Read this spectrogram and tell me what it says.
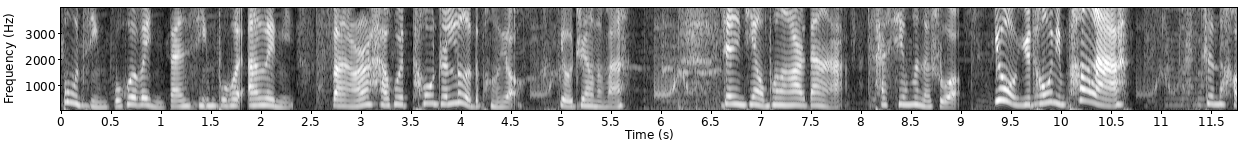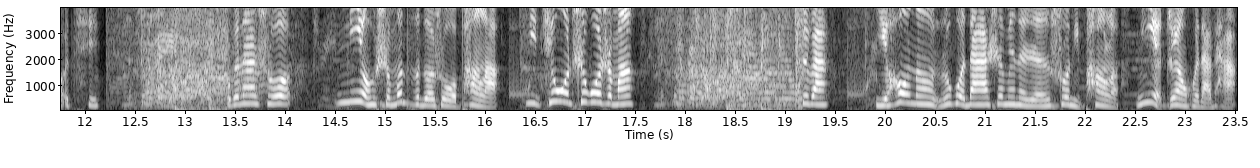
不仅不会为你担心，不会安慰你？反而还会偷着乐的朋友，有这样的吗？前几天我碰到二蛋啊，他兴奋地说：“哟，雨桐你胖啦！”真的好气。我跟他说：“你有什么资格说我胖了？你请我吃过什么？对吧？以后呢，如果大家身边的人说你胖了，你也这样回答他。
